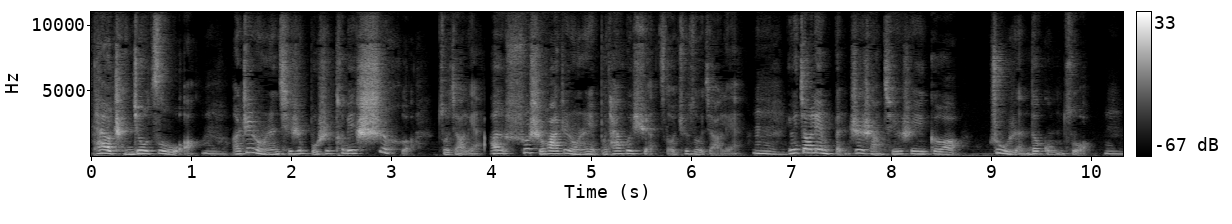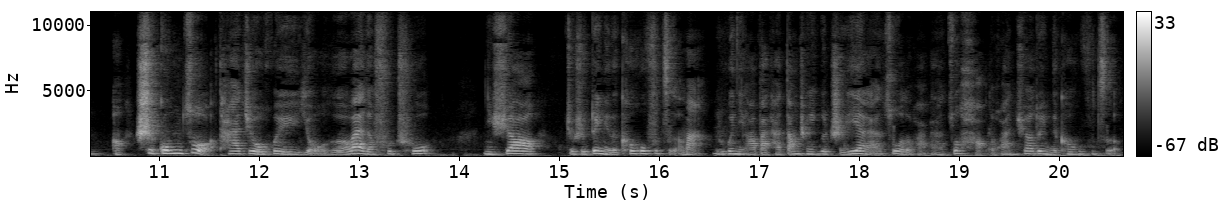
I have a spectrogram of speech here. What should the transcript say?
他要成就自我嗯啊。这种人其实不是特别适合做教练啊。说实话，这种人也不太会选择去做教练，嗯因为教练本质上其实是一个助人的工作嗯啊，是工作，他就会有额外的付出，你需要就是对你的客户负责嘛。如果你要把它当成一个职业来做的话，把它做好的话，你需要对你的客户负责。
